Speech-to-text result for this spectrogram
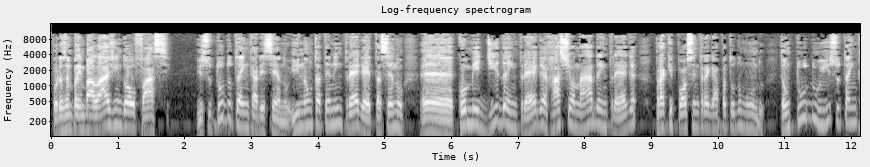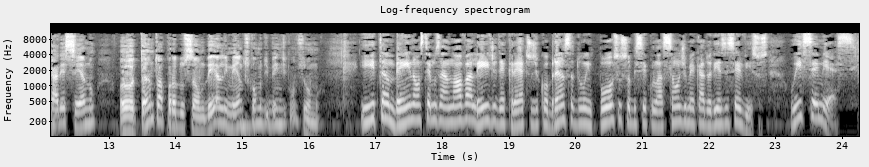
Por exemplo, a embalagem do alface. Isso tudo está encarecendo e não está tendo entrega. Está sendo é, comedida a entrega, racionada a entrega, para que possa entregar para todo mundo. Então tudo isso está encarecendo uh, tanto a produção de alimentos como de bem de consumo. E também nós temos a nova lei de decretos de cobrança do imposto sobre circulação de mercadorias e serviços, o ICMS.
